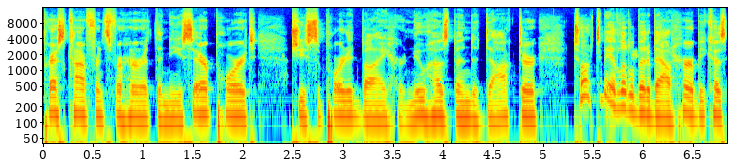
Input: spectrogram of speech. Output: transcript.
press conference for her at the Nice airport. She's supported by her new husband, a doctor. Talk to me a little bit about her because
